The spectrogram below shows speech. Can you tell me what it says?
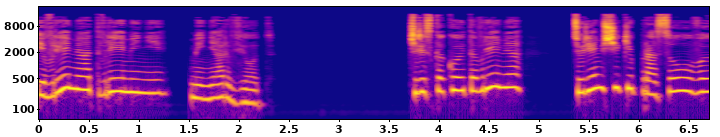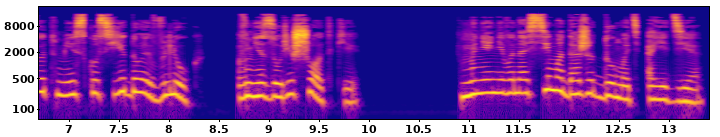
и время от времени меня рвет. Через какое-то время тюремщики просовывают миску с едой в люк внизу решетки. Мне невыносимо даже думать о еде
